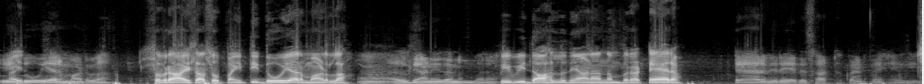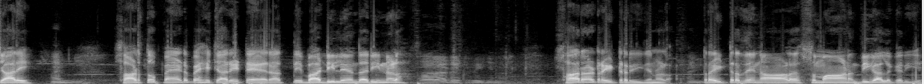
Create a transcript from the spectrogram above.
ਇਹ 2000 ਮਾਡਲ ਆ। ਸਵਰਾਜ 735 2000 ਮਾਡਲ ਆ। ਹਾਂ ਲੁਧਿਆਣੇ ਦਾ ਨੰਬਰ ਆ। PB 10 ਲੁਧਿਆਣਾ ਨੰਬਰ ਆ ਟਾਇਰ। ਟਾਇਰ ਵੀਰੇ ਇਹਦੇ 60 65 ਪੈਸੇ ਹੈਗੇ ਚਾਰੇ? ਹਾਂਜੀ। 60 ਤੋਂ 65 ਪੈਸੇ ਚਾਰੇ ਟਾਇਰ ਆ ਤੇ ਬਾਡੀ ਲੈਣ ਦਾ ਰੀਨ ਵਾਲਾ ਸਾਰਾ ਟਰੈਕਟਰ ਹੀ ਜਨਾ ਸਾਰਾ ਟਰੈਕਟਰ ਰੀਜਨ ਵਾਲਾ। ਟਰੈਕਟਰ ਦੇ ਨਾਲ ਸਮਾਨ ਦੀ ਗੱਲ ਕਰੀਏ।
